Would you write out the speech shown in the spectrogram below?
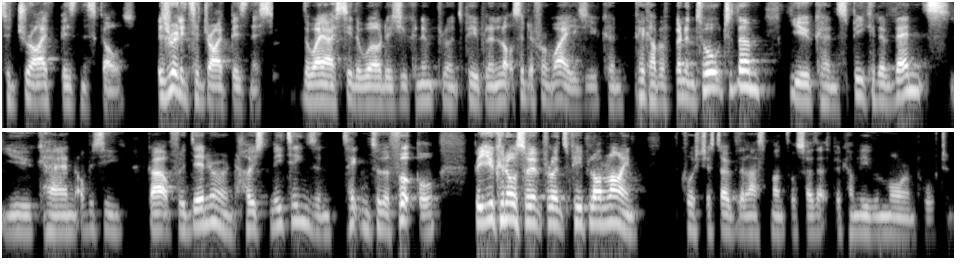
to drive business goals. Is really to drive business. the way I see the world is you can influence people in lots of different ways. You can pick up a phone and talk to them. You can speak at events. You can obviously go out for dinner and host meetings and take them to the football. But you can also influence people online. Of course, just over the last month or so, that's become even more important.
